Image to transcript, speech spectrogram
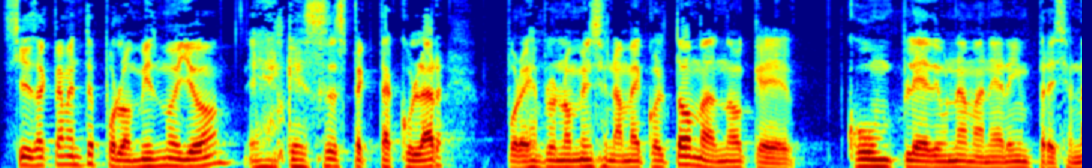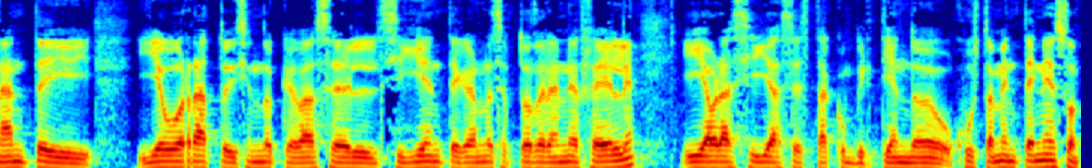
Sí, exactamente por lo mismo yo, que es espectacular. Por ejemplo, no menciona a Michael Thomas, ¿no? Que cumple de una manera impresionante y, llevo rato diciendo que va a ser el siguiente gran receptor de la NFL y ahora sí ya se está convirtiendo justamente en eso.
